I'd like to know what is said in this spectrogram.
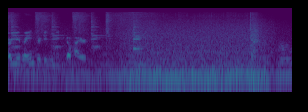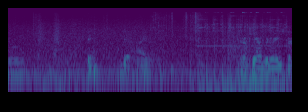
are you in range or do you need to go higher? Bit, bit higher. Okay, I'm going in range now.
